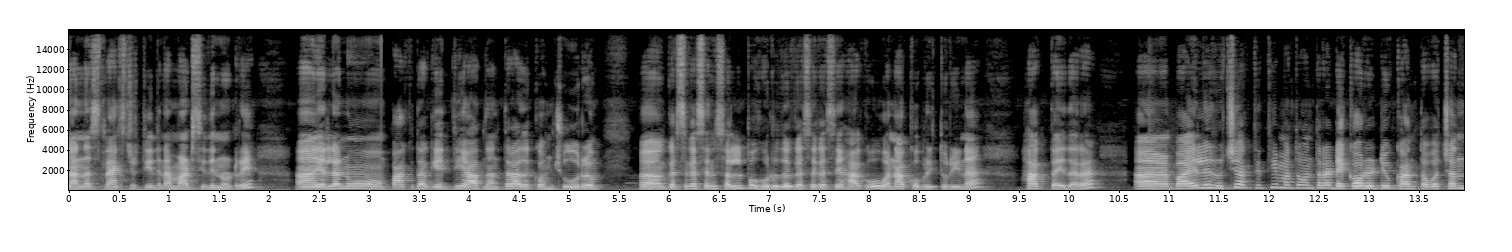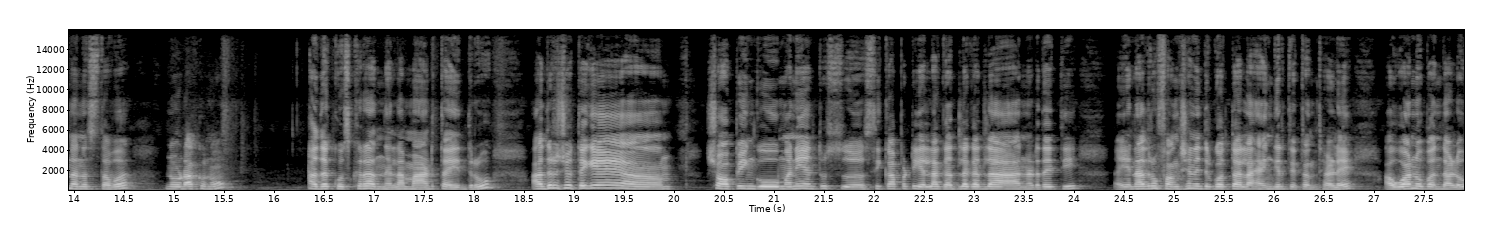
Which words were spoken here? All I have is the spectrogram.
ನಾನು ಸ್ನ್ಯಾಕ್ಸ್ ಜೊತೆ ಇದನ್ನು ಮಾಡಿಸಿದೆ ನೋಡ್ರಿ. ಎಲ್ಲನೂ ಪಾಕದಾಗ ಎದ್ದಿ ಆದ ನಂತರ ಅದಕ್ಕೆ ಒಂಚೂರು ಗಸಗಸೆನ ಸ್ವಲ್ಪ ಹುರಿದು ಗಸಗಸೆ ಹಾಗೂ ಒಣ ಕೊಬ್ಬರಿ ತುರಿನ ಹಾಕ್ತಾ ಇದ್ದಾರೆ ಬಾಯಲ್ಲಿ ರುಚಿ ಆಗ್ತೈತಿ ಮತ್ತು ಒಂಥರ ಡೆಕೋರೇಟಿವ್ ಕಾಣ್ತಾವ, ಚಂದ ಅನ್ನಿಸ್ತಾವ ನೋಡಕ್ಕೂ ಅದಕ್ಕೋಸ್ಕರ ಅದನ್ನೆಲ್ಲ ಮಾಡ್ತಾಯಿದ್ರು ಅದ್ರ ಜೊತೆಗೆ ಶಾಪಿಂಗು ಮನೆ ಅಂತೂ ಸಿಕ್ಕಾಪಟ್ಟಿ ಎಲ್ಲ ಗದ್ಲ ಗದ್ಲ ನಡೆದೈತಿ. ಏನಾದರೂ ಫಂಕ್ಷನ್ ಇದ್ರೆ ಗೊತ್ತಲ್ಲ, ಹೆಂಗಿರ್ತೈತೆ ಅಂತ ಹೇಳಿ. ಅವ್ವನೂ ಬಂದಾಳು.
